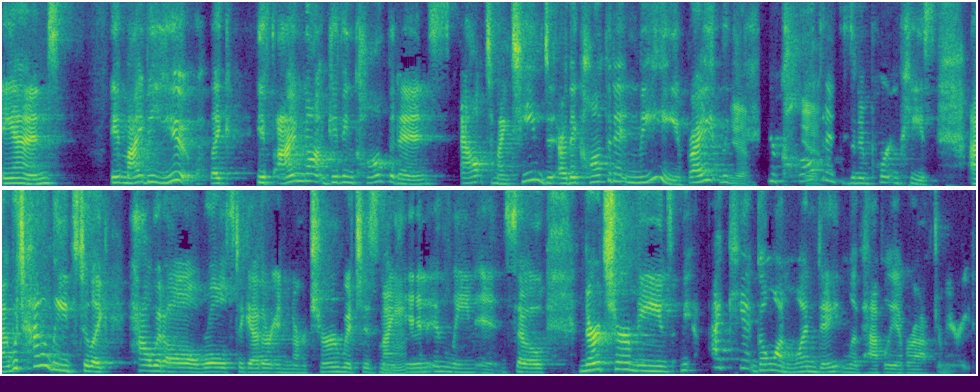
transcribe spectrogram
and it might be you. Like if i'm not giving confidence out to my team are they confident in me? Right? Like Yeah. your confidence is an important piece uh, which kind of leads to like how it all rolls together in nurture which is my Mhm. in and lean in. So nurture means i mean i can't go on one date and live happily ever after married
